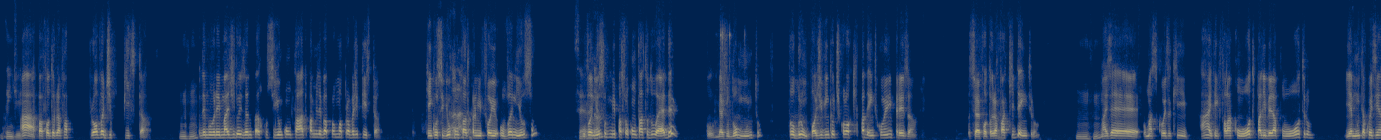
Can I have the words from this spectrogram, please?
Entendi. Ah, para fotografar prova de pista. Uhum. Eu demorei mais de dois anos para conseguir um contato para me levar para uma prova de pista. Quem conseguiu o contato para mim foi o Vanilson. Certo. O Vanilson me passou o contato do Éder, pô, me ajudou muito. Falou, Bruno, pode vir que eu te coloque para dentro com a minha empresa. Você vai fotografar aqui dentro. Uhum. Mas é umas coisas que, ah, tem que falar com o outro para liberar para o outro. E é muita coisinha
